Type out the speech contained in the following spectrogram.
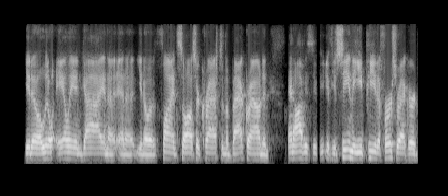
you know a little alien guy and a and a you know a flying saucer crashed in the background and and obviously if, you, if you've seen the ep the first record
